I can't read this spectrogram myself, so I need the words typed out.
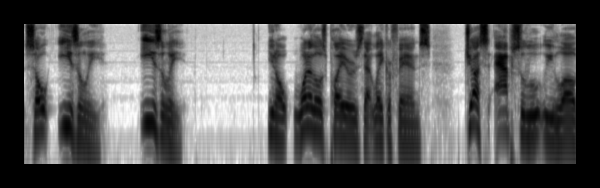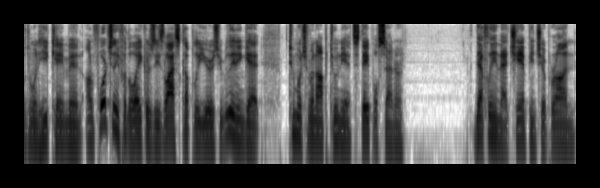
so easily, easily you know, one of those players that Laker fans just absolutely loved when he came in. Unfortunately for the Lakers, these last couple of years, you really didn't get too much of an opportunity at Staples Center. Definitely in that championship run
